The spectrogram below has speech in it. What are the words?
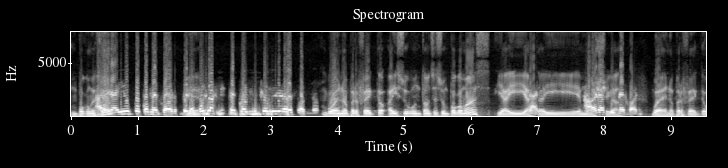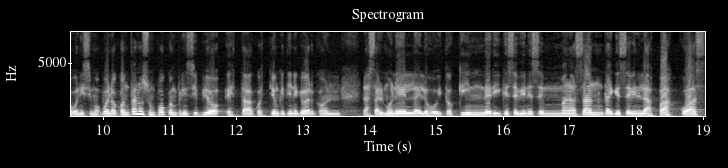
¿Un poco mejor? Ahí, ahí un poco mejor, pero muy bajito y con mucho ruido de fondo. Bueno, perfecto. Ahí subo entonces un poco más y ahí hasta ahí hemos Ahora llegado. Sí mejor. Bueno, perfecto, buenísimo. Bueno, contanos un poco en principio esta cuestión que tiene que ver con la salmonella y los huevitos Kinder y que se viene Semana Santa y que se vienen las Pascuas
